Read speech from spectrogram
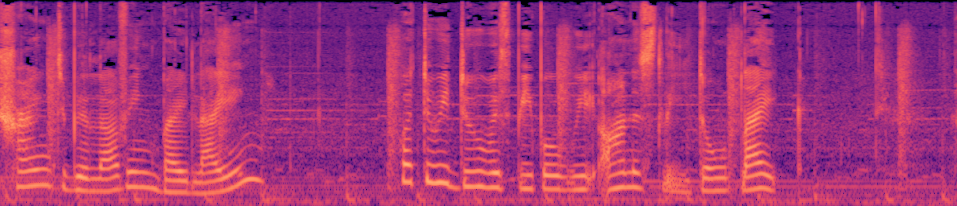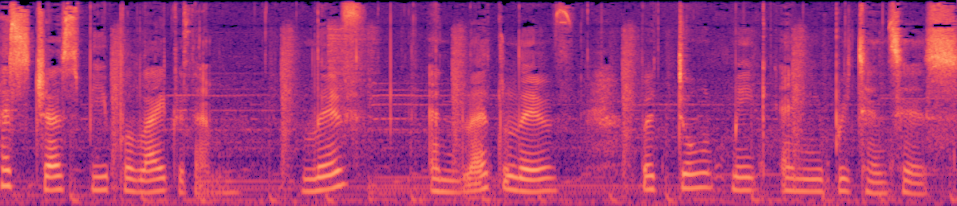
trying to be loving by lying? What do we do with people we honestly don't like? Let's just be polite with them. Live and let live, but don't make any pretenses.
